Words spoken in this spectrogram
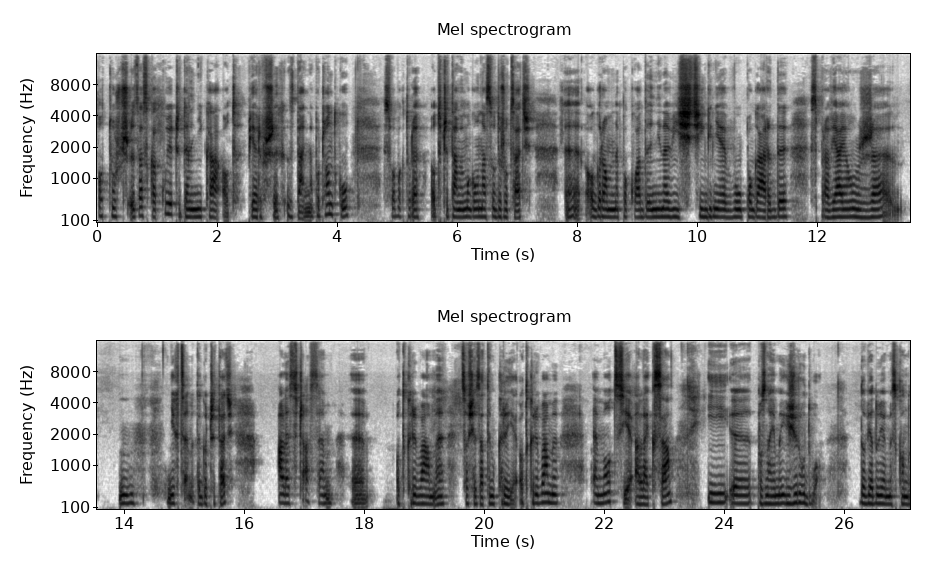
Otóż zaskakuje czytelnika od pierwszych zdań. Na początku słowa, które odczytamy, mogą nas odrzucać. E, Ogromne pokłady nienawiści, gniewu, pogardy sprawiają, że mm, nie chcemy tego czytać, ale z czasem e, odkrywamy, co się za tym kryje. Odkrywamy emocje Aleksa i y, poznajemy ich źródło. dowiadujemy skąd,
